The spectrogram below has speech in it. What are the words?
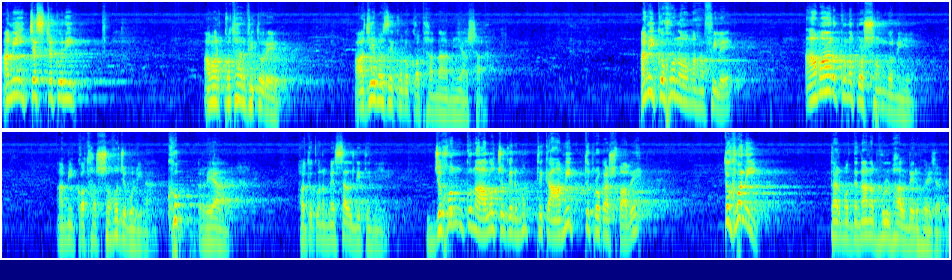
আমি চেষ্টা করি আমার কথার ভিতরে আজে বাজে কোনো কথা না নিয়ে আসা। আমি কখনো মাহফিলে আমার কোনো প্রসঙ্গ নিয়ে আমি কথা সহজে বলি না। খুব রেয়ার হয়তো কোনো মেসাল দিতে নিয়ে যখন কোনো আলোচকের মুখ থেকে আমিত্ব প্রকাশ পাবে, তখনই তার মধ্যে নানা ভুলভাল বের হয়ে যাবে।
